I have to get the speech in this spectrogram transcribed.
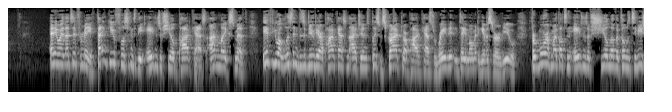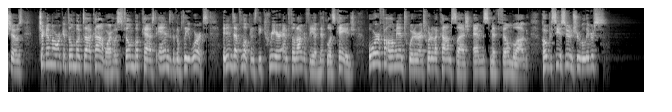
Anyway, that's it for me. Thank you for listening to the Agents of S.H.I.E.L.D. podcast. I'm Mike Smith. If you are listening to this review via our podcast on iTunes, please subscribe to our podcast, rate it, and take a moment to give us a review. For more of my thoughts on Agents of S.H.I.E.L.D. and other films and TV shows, check out my work at filmbook.com, where I host Film Bookcast and The Complete Works, an in-depth look into the career and filmography of Nicolas Cage, or follow me on Twitter at twitter.com slash msmithfilmblog. Hope to see you soon, true believers.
